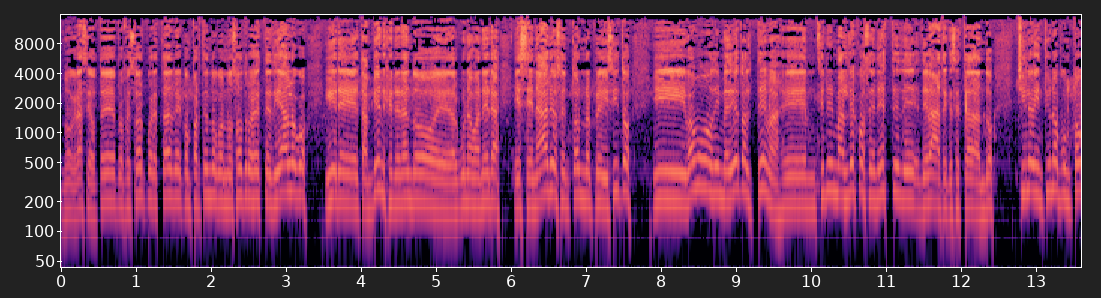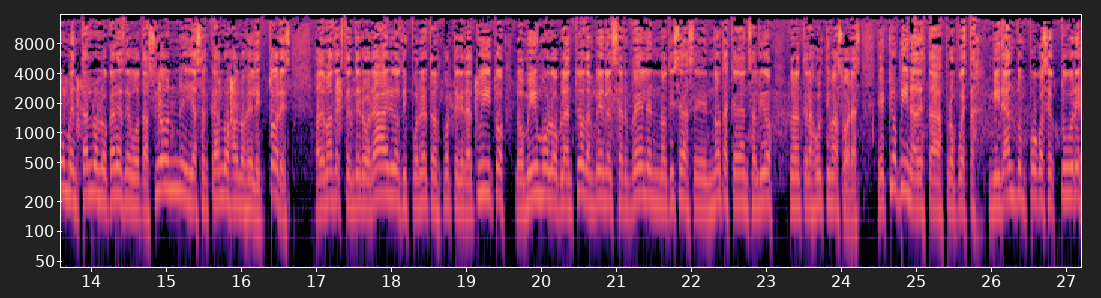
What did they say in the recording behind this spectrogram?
No, gracias a usted, profesor, por estar eh, compartiendo con nosotros este diálogo, ir eh, también generando eh, de alguna manera escenarios en torno al plebiscito. Y vamos de inmediato al tema, sin ir más lejos en este debate que se está dando. Chile 21 apuntó a aumentar los locales de votación y acercarlos a los electores, además de extender horarios, disponer transporte gratuito. Lo mismo lo planteó también el CERVEL en noticias, en notas que han salido durante las últimas horas. ¿Qué opina de estas propuestas? Mirando un poco hacia octubre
